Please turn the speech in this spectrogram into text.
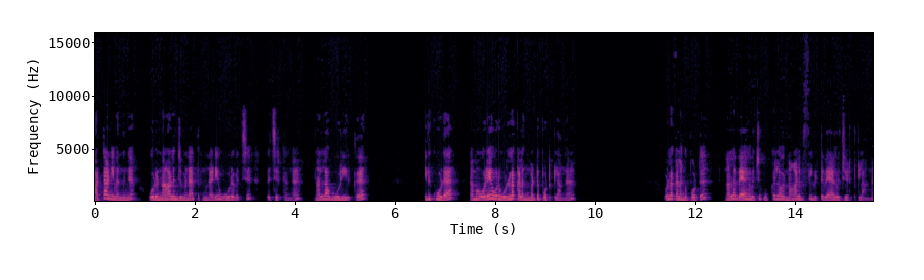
பட்டாணி வந்துங்க ஒரு நாலஞ்சு மணி நேரத்துக்கு முன்னாடி ஊற வச்சு வச்சுருக்கேங்க. நல்லா ஊறி இருக்கு. இது கூட நம்ம ஒரே ஒரு உருளைக்கிழங்கு மட்டும் போட்டுக்கலாங்க. உருளைக்கிழங்கு போட்டு நல்லா வேக வச்சு குக்கரில் ஒரு நாலு விசில் விட்டு வேக வச்சு எடுத்துக்கலாங்க.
